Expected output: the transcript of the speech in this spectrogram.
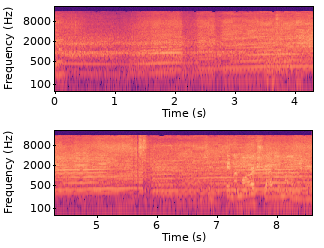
go. Hit my marks, drive to the millimeter.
